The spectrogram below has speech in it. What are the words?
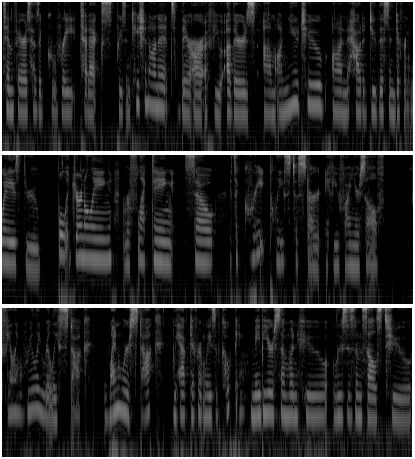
Tim Ferriss has a great TEDx presentation on it. There are a few others um, on YouTube on how to do this in different ways through bullet journaling, reflecting. So it's a great place to start if you find yourself feeling really, really stuck. When we're stuck, we have different ways of coping. Maybe you're someone who loses themselves to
